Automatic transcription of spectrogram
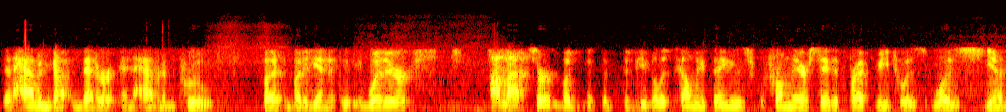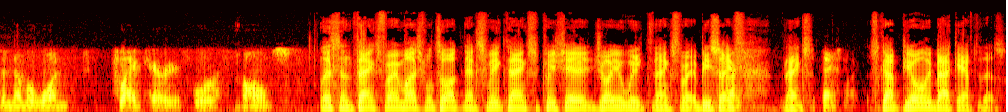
that haven't gotten better and haven't improved. But, but again, whether I'm not certain, but the, the, the people that tell me things from there say that Brett Veach was was you know the number one flag carrier for Mahomes. Listen, thanks very much. We'll talk next week. Thanks, appreciate it. Enjoy your week. Thanks for be safe. Right. Thanks. Thanks, Mike. Scott Pioli back after this.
